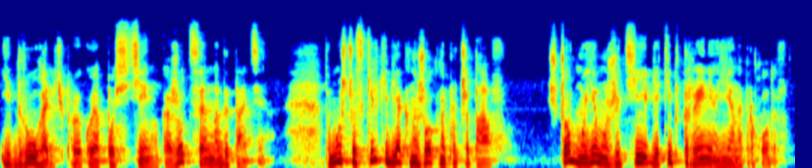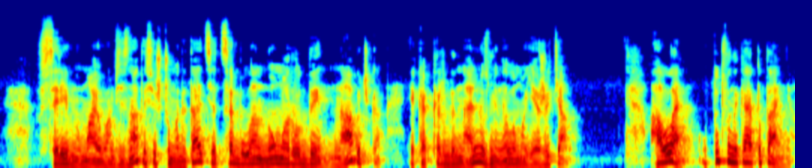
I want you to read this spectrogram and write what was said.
І друга річ, про яку я постійно кажу, це медитація. Тому що скільки б я книжок не прочитав, що в моєму житті, які б тренінги я не проходив, все рівно маю вам зізнатися, що медитація це була номер один навичка, яка кардинально змінила моє життя. Але тут виникає питання:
